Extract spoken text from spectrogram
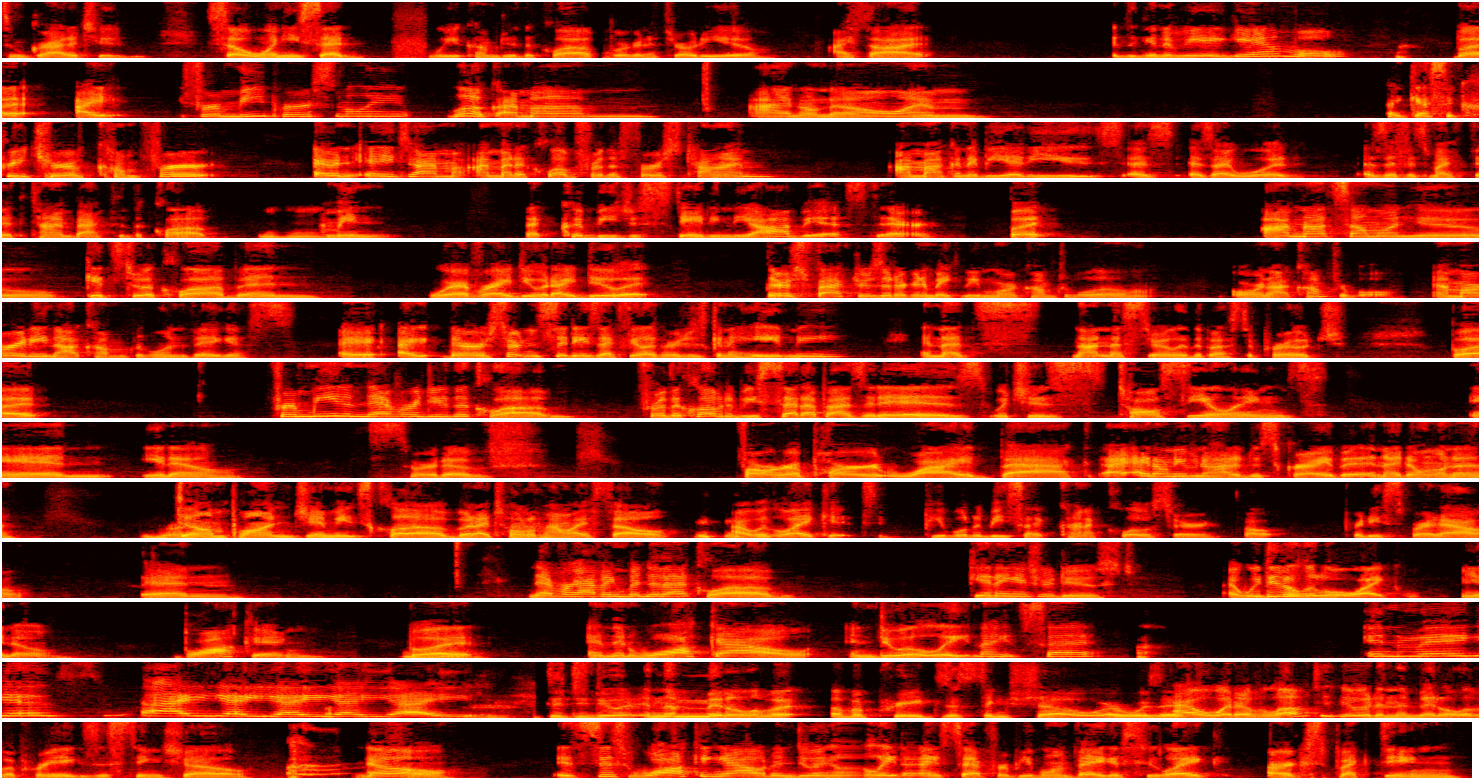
some gratitude. So when he said, "Will you come to the club? We're going to throw to you," I thought it's going to be a gamble, but I, for me personally, look, I'm um, I don't know, I'm, I guess a creature of comfort. And anytime I'm at a club for the first time, I'm not going to be at ease as as I would as if it's my fifth time back to the club. Mhm. I mean, that could be just stating the obvious there. But I'm not someone who gets to a club and wherever I do it, I do it. There's factors that are going to make me more comfortable or not comfortable. I'm already not comfortable in Vegas. I, I, there are certain cities I feel like are just going to hate me, and that's not necessarily the best approach. But for me to never do the club, for the club to be set up as it is, which is tall ceilings, and you know, sort of far apart, wide back. I, I don't even know how to describe it, and I don't want to Right. dump on Jimmy's club, but I told him how I felt. I would like it to people to be like kind of closer. Felt pretty spread out, and never having been to that club, getting introduced. And we did a little like you know blocking, but mm-hmm. and then walk out and do a late night set in Vegas. Ay ay ay ay ay. Did you do it in the middle of a of a pre-existing show, or was it? I would have loved to do it in the middle of a pre-existing show. no, it's just walking out and doing a late night set for people in Vegas who like are expecting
